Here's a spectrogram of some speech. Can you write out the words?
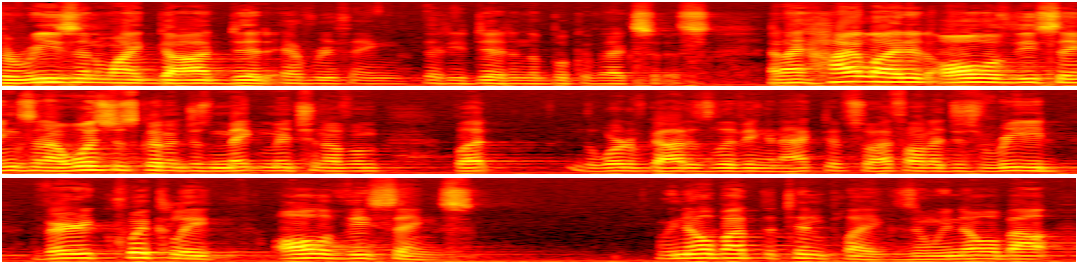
the reason why God did everything that He did in the book of Exodus. And I highlighted all of these things, and I was just going to just make mention of them, but the Word of God is living and active, so I thought I'd just read very quickly all of these things. We know about the ten plagues, and we know about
